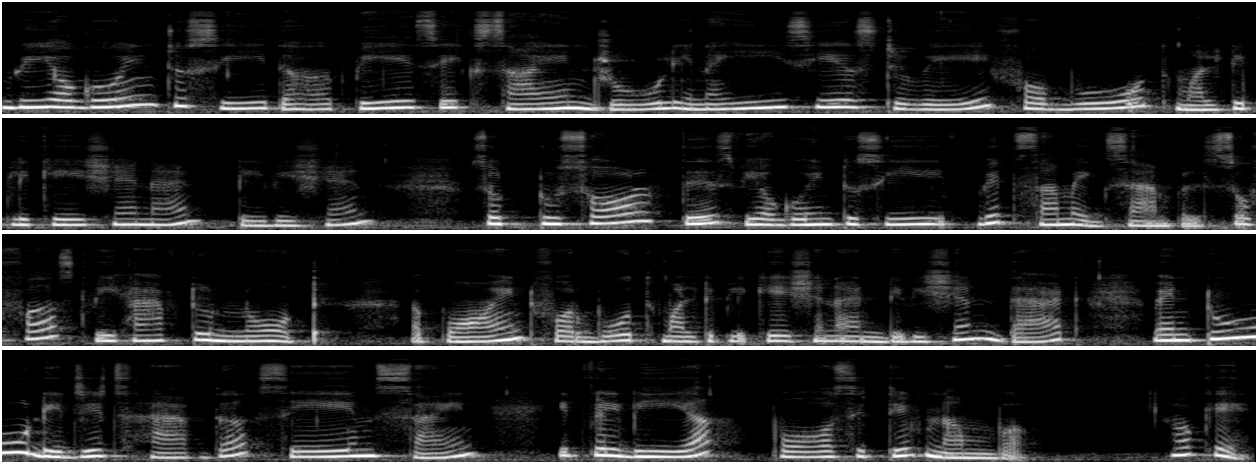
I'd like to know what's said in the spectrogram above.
We are going to see the basic sign rule in a easiest way for both multiplication and division. So to solve this, we are going to see with some examples. So first we have to note a point for both multiplication and division that when two digits have the same sign, it will be a positive number. Okay.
